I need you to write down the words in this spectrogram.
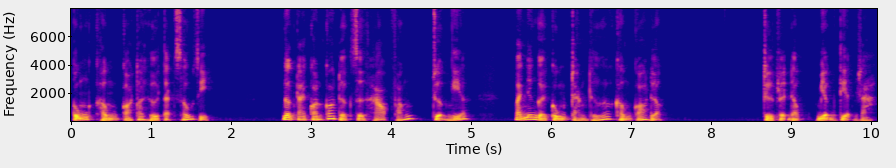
cũng không có thói hư tật xấu gì. ngược lại còn có được sự hào phóng, trượng nghĩa mà những người cùng trang lứa không có được. Trừ lợi độc miệng tiện ra,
